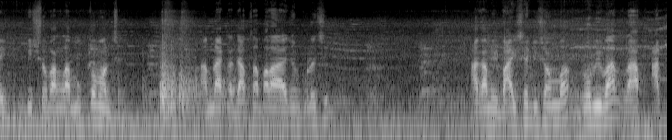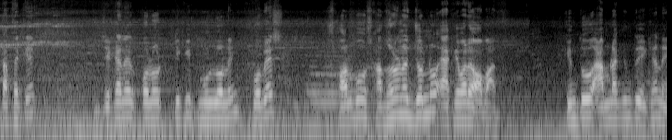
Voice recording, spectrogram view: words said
এই বিশ্ব বাংলা মুক্ত মঞ্চে আমরা একটা যাত্রাপালা আয়োজন করেছি। আগামী বাইশে ডিসেম্বর, রবিবার রাত আটটা থেকে যেখানে কোনো টিকিট মূল্য নেই, প্রবেশ সর্বসাধারণের জন্য একেবারে অবাধ। কিন্তু আমরা কিন্তু এখানে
